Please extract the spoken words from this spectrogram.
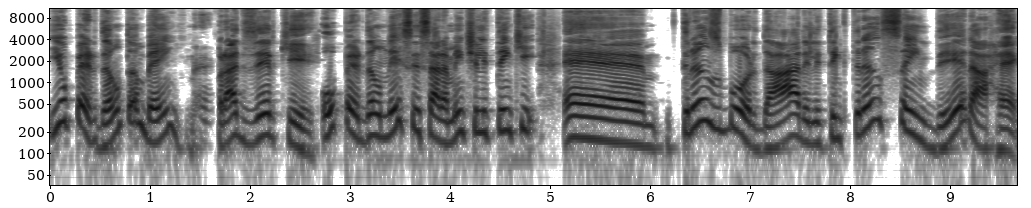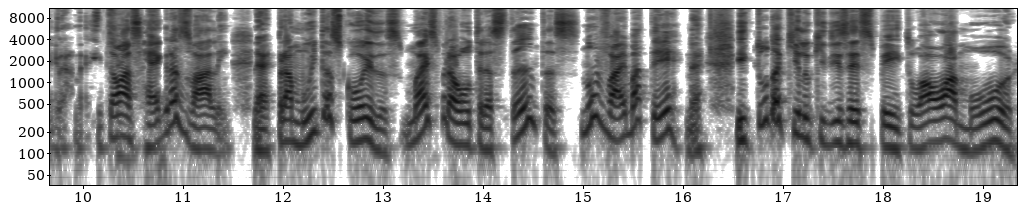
e o perdão também, né? Para dizer que o perdão necessariamente ele tem que é, transbordar, ele tem que transcender a regra. Né? Então, Sim. as regras valem, né? Para muitas coisas, mas para outras tantas não vai bater, né? E tudo aquilo que diz respeito ao amor,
